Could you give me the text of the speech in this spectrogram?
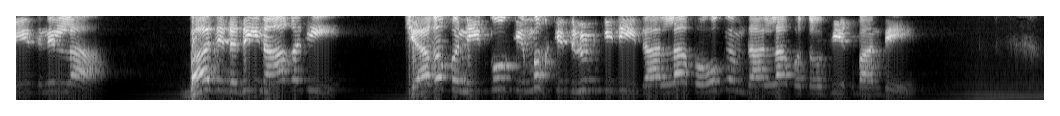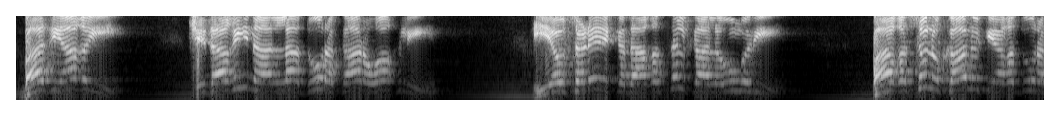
باذن الله بعض د دین هغه دي چې هغه په نیکو کې مخ کې تلون کې دي دا الله په حکم دا الله په توفیق باندې بعضی هغه چې دا غینا الله دور کار واخلي یو سړی کدا غسل کال عمرې باغ سلو کالو کې هغه دور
